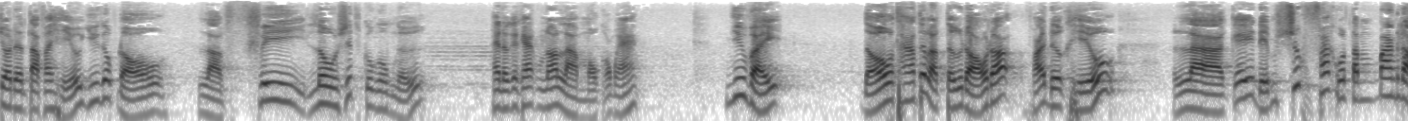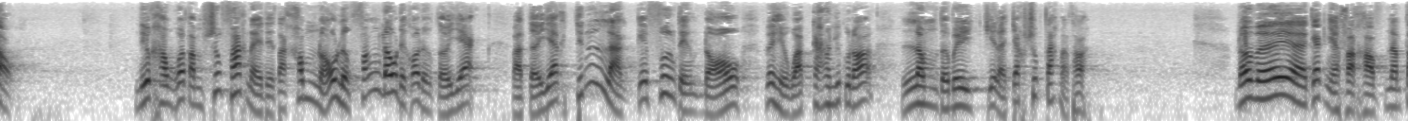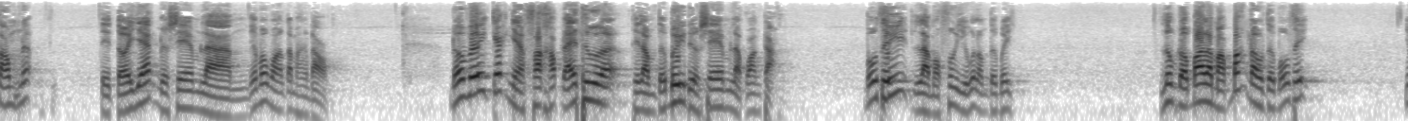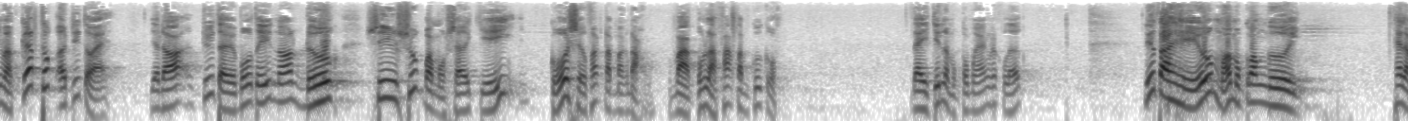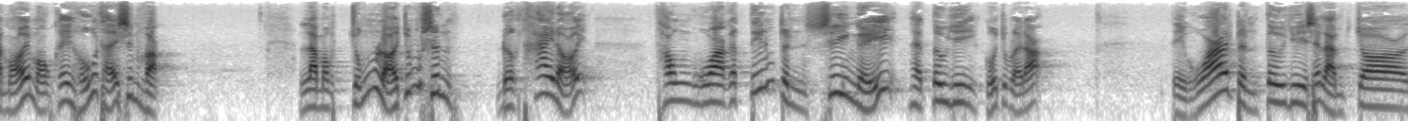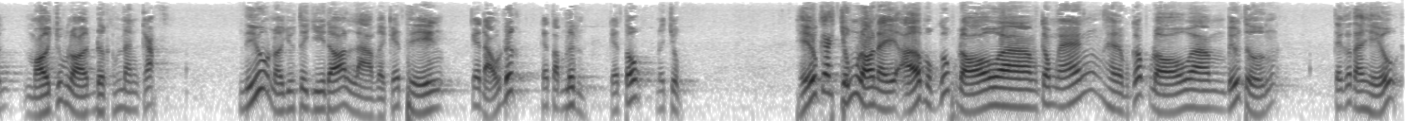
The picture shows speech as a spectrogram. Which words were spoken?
Cho nên ta phải hiểu dưới góc độ là phi logic của ngôn ngữ, hay nói cái khác, nó là một công án như vậy, độ tha, tức là tự độ đó, phải được hiểu là cái điểm xuất phát của tâm ban đầu. Nếu không có tâm xuất phát này thì ta không nỗ lực phấn đấu để có được tự giác. Và tự giác chính là cái phương tiện độ với hiệu quả cao nhất của nó. Lòng từ bi chỉ là chất xúc tác mà thôi. Đối với à, các nhà phật học nam tông đó, thì tự giác được xem là cái mối quan tâm hàng đầu đối với các nhà phật học đại thừa, thì lòng từ bi được xem là quan trọng. Bố thí là một phương diện của lòng từ bi. Lục độ ba la mật bắt đầu từ bố thí, nhưng mà kết thúc ở trí tuệ. Do đó, trí tuệ bố thí nó được xuyên suốt bằng một sợi chỉ của sự phát tâm ban đầu và cũng là phát tâm cuối cùng. Đây chính là một công án rất lớn. Nếu ta hiểu mỗi một con người hay là mỗi một cái hữu thể sinh vật là một chủng loại chúng sinh được thay đổi thông qua cái tiến trình suy nghĩ hay tư duy của chúng loại đó, thì quá trình tư duy sẽ làm cho mọi chúng loại được nâng cấp. Nếu nội dung tư duy đó là về cái thiện, cái đạo đức, cái tâm linh, cái tốt, nói chung. Hiểu các chủng loại này ở một góc độ à, công án hay là một góc độ à, biểu tượng, thì có thể hiểu.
